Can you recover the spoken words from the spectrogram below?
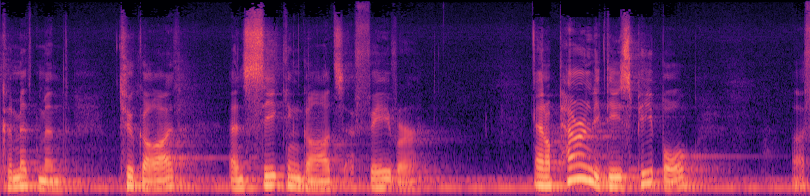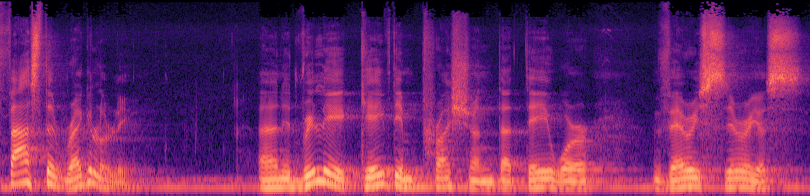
commitment to God and seeking God's favor. And apparently, these people uh, fasted regularly. And it really gave the impression that they were very serious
